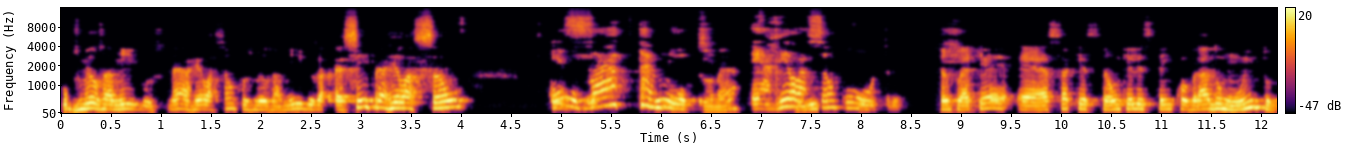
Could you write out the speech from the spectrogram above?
os meus amigos, né, a relação com os meus amigos, é sempre a relação Exatamente. Com o outro, né? É a relação com o outro. Tanto é que é, é, essa questão que eles têm cobrado muito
